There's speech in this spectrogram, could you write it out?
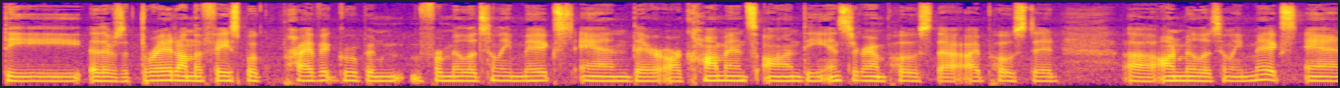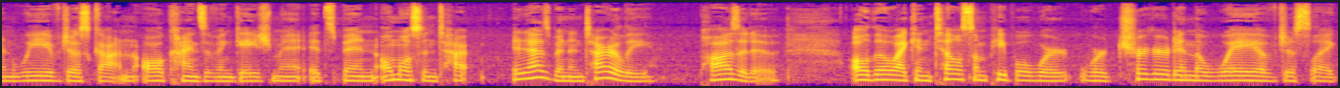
the uh, there's a thread on the Facebook private group in, for militantly mixed, and there are comments on the Instagram post that I posted uh, on militantly mixed, and we've just gotten all kinds of engagement. It's been almost entire. It has been entirely positive although I can tell some people were were triggered in the way of just like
